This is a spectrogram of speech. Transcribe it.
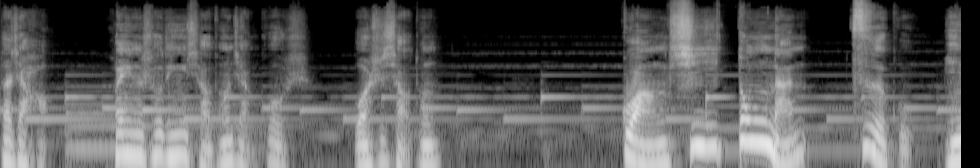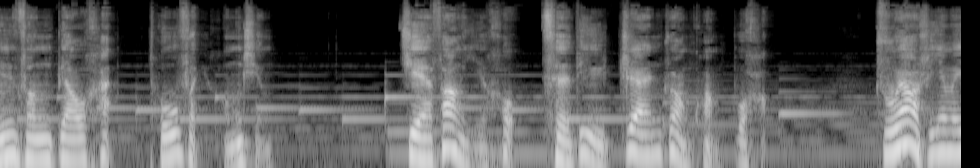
大家好，欢迎收听小东讲故事，我是小东。广西东南自古民风彪悍，土匪横行。解放以后，此地治安状况不好，主要是因为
